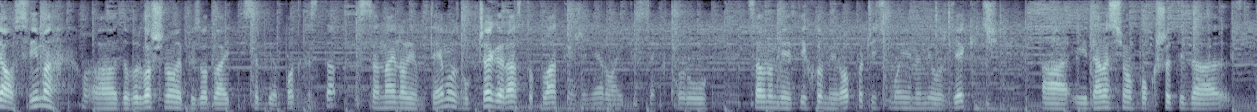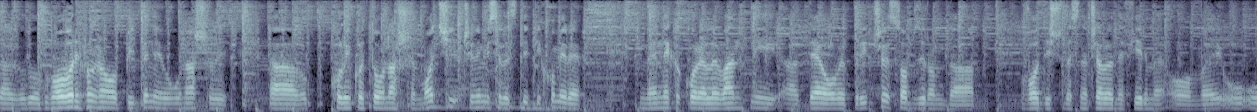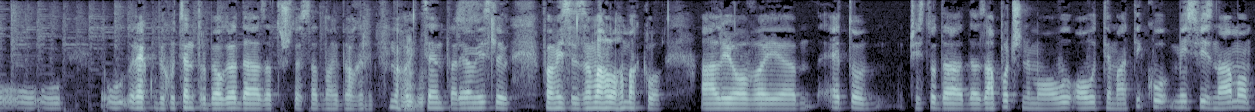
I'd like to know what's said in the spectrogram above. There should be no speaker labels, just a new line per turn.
Ćao svima, dobrodošli u novu epizodu IT Srbija podcasta sa najnovijom temom zbog čega rastu plate inženjera u IT sektoru. Sa mnom je Tihomir Opačić, moj ime je Miloš Đekić a, i danas ćemo pokušati da, da odgovorimo na ovo pitanje u našoj, a, koliko je to u našoj moći. Čini mi se da si ti Tihomire ne, nekako relevantni deo ove priče s obzirom da vodiš da se na čelu jedne firme ovaj, u, u, u, u, rekao bih u centru Beograda, zato što je sad Novi Beograd, novi mhm. centar, ja mislim, pa mi se za malo omaklo. Ali, ovaj, eto, čisto da, da započnemo ovu, ovu tematiku, mi svi znamo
